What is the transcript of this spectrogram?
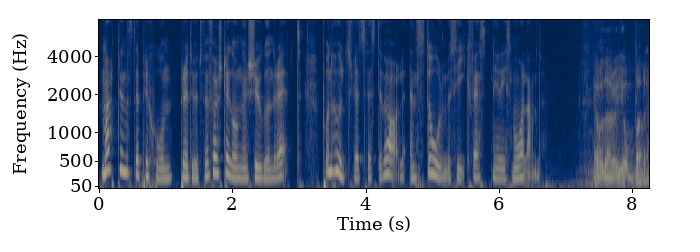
Martins depression bröt ut för första gången 2001 på en Hultsfredsfestival, en stor musikfest nere i Småland. Jag var där och jobbade.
